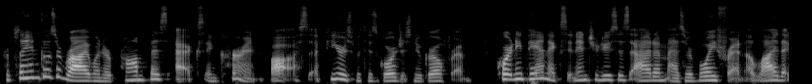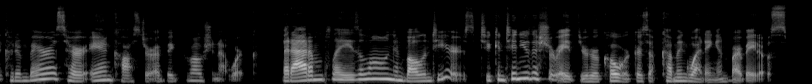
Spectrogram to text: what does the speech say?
Her plan goes awry when her pompous ex and current boss appears with his gorgeous new girlfriend. Courtney panics and introduces Adam as her boyfriend, a lie that could embarrass her and cost her a big promotion at work. But Adam plays along and volunteers to continue the charade through her coworker's upcoming wedding in Barbados.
